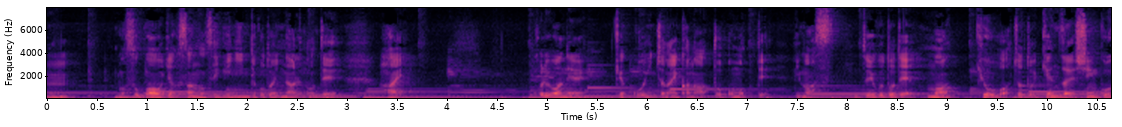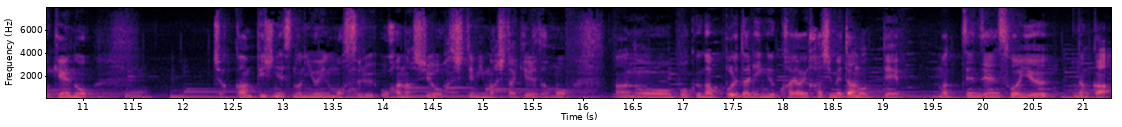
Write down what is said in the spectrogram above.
うん。まあ、そこはお客さんの責任ってことになるのではい。これはね結構いいんじゃないかなと思っています。ということでまあ今日はちょっと現在進行形の若干ビジネスの匂いもするお話をしてみましたけれどもあの僕がボルダリング通い始めたのって、まあ、全然そういうなんか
